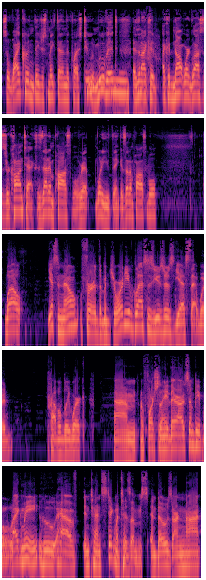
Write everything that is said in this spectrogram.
So why couldn't they just make that in the Quest 2 and move it? And then I could I could not wear glasses or contacts. Is that impossible? Rip, what do you think? Is that impossible? Well, yes and no. For the majority of glasses users, yes, that would probably work. Um, unfortunately, there are some people like me who have intense stigmatisms, and those are not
